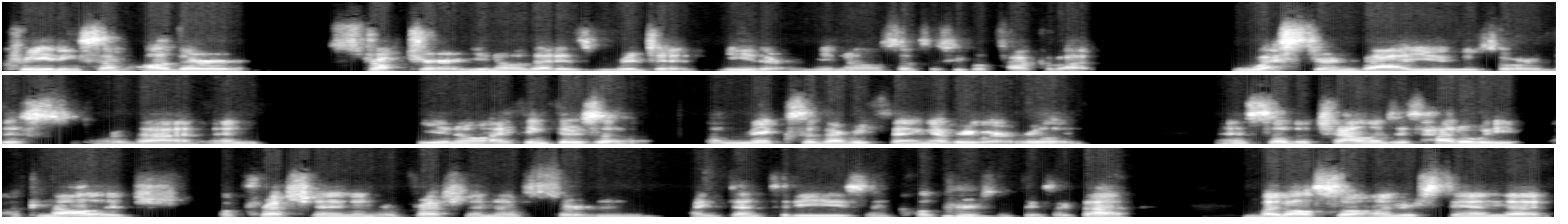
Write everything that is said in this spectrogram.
creating some other structure, you know, that is rigid either. You know, sometimes people talk about Western values or this or that. And, you know, I think there's a, a mix of everything everywhere, really. And so the challenge is how do we acknowledge oppression and repression of certain identities and cultures mm. and things like that, but also understand that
